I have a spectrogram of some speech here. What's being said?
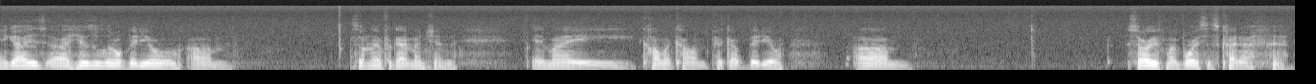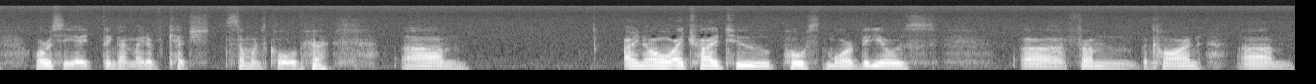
Hey guys, uh, here's a little video, um, something I forgot to mention in my Comic Con pickup video. Um, sorry if my voice is kind of horsey, I think I might have catch someone's cold. um, I know I tried to post more videos uh, from the con. Um,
